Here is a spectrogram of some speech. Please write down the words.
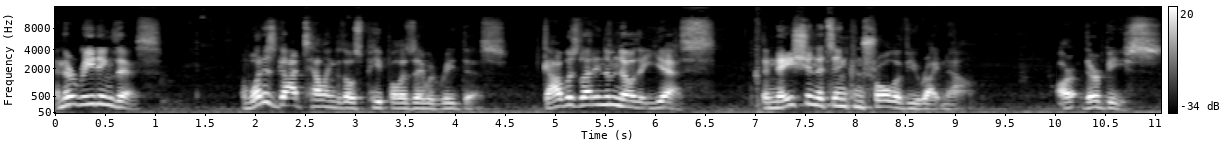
And they're reading this. And what is God telling to those people as they would read this? God was letting them know that yes, the nation that's in control of you right now are they're beasts.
